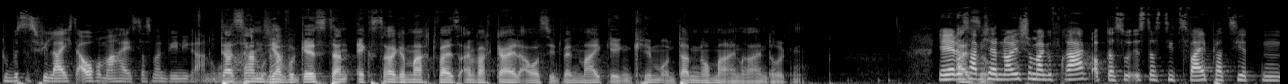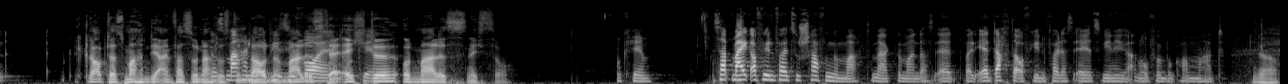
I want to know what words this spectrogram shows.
du bist es vielleicht auch immer heißt, dass man weniger Anrufe Das hat, haben sie oder? ja wohl gestern extra gemacht, weil es einfach geil aussieht, wenn Mike gegen Kim und dann nochmal einen reindrücken. Ja, ja, das habe Also. ich ja neulich schon mal gefragt, ob das so ist, dass die Zweitplatzierten Ich glaube, das machen die einfach so nach Das Lust und Laune. sie Mal ist der wollen, echte und mal ist es nicht so. Okay. Es hat Mike auf jeden Fall zu schaffen gemacht, merkte man, dass er, weil er dachte auf jeden Fall, dass er jetzt weniger Anrufe bekommen hat. Ja.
